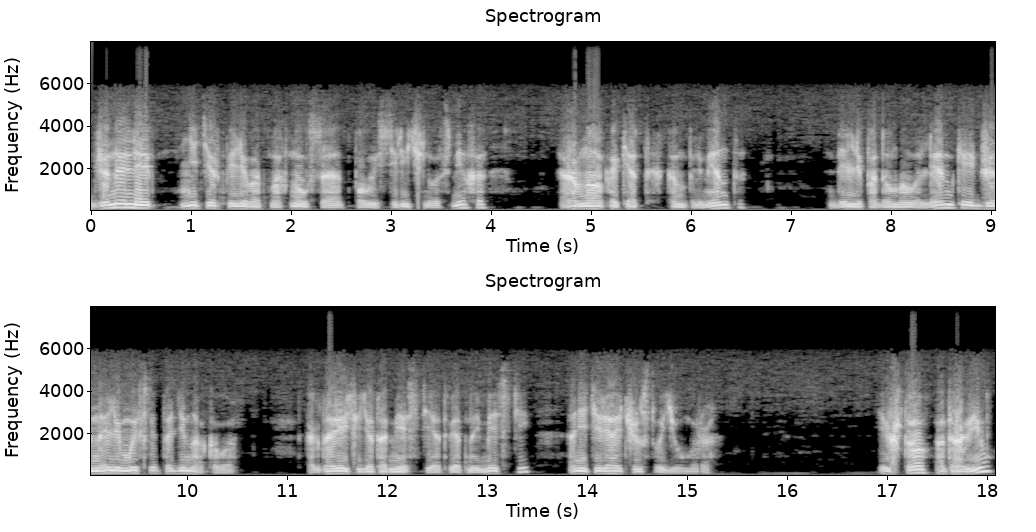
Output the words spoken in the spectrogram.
Джанелли нетерпеливо отмахнулся от полуистеричного смеха, равно как и от комплимента. Билли подумал, Ленке и Джанелли мыслят одинаково. Когда речь идет о мести и ответной мести, они теряют чувство юмора. «И что, отравил?»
